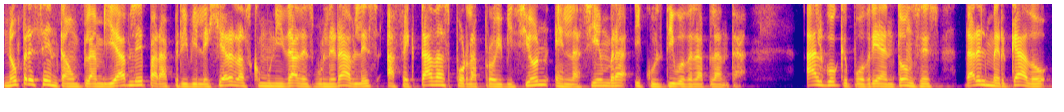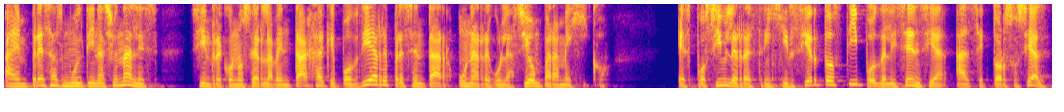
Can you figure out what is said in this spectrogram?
No presenta un plan viable para privilegiar a las comunidades vulnerables afectadas por la prohibición en la siembra y cultivo de la planta, algo que podría entonces dar el mercado a empresas multinacionales, sin reconocer la ventaja que podría representar una regulación para México. Es posible restringir ciertos tipos de licencia al sector social,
